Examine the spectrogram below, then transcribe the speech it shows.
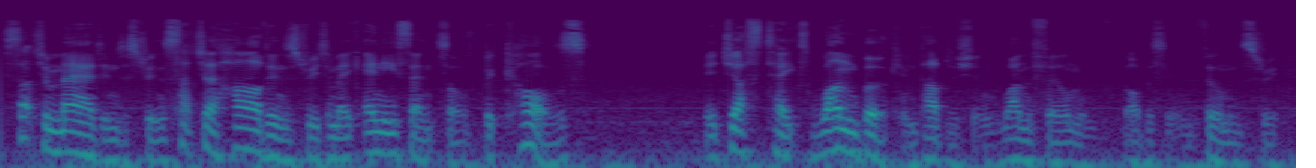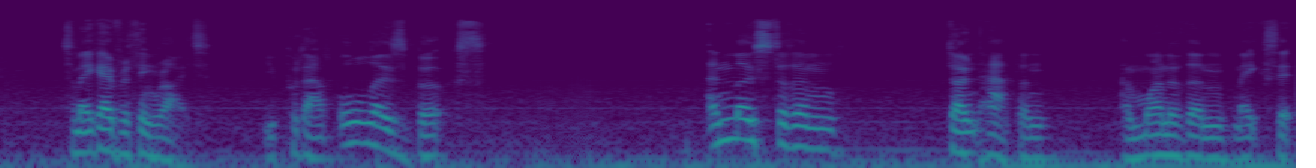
Such a mad industry and such a hard industry to make any sense of because it just takes one book in publishing, one film, obviously in the film industry, to make everything right. You put out all those books, and most of them don't happen, and one of them makes it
